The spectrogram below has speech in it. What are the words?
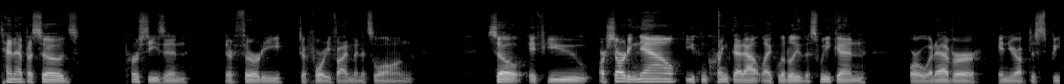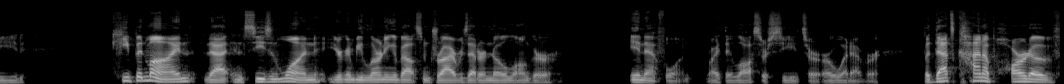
Ten episodes per season. They're 30 to 45 minutes long. So if you are starting now, you can crank that out like literally this weekend or whatever, and you're up to speed. Keep in mind that in season one, you're going to be learning about some drivers that are no longer in F1, right? They lost their seats or, or whatever. But that's kind of part of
